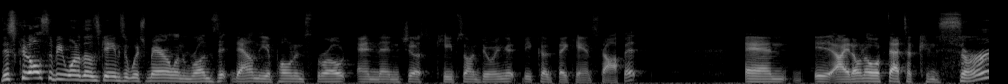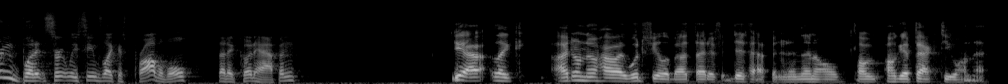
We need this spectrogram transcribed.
this could also be one of those games in which Maryland runs it down the opponent's throat and then just keeps on doing it because they can't stop it. And it, I don't know if that's a concern, but it certainly seems like it's probable that it could happen. Yeah, like I don't know how I would feel about that if it did happen, and then I'll I'll, I'll get back to you on that.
